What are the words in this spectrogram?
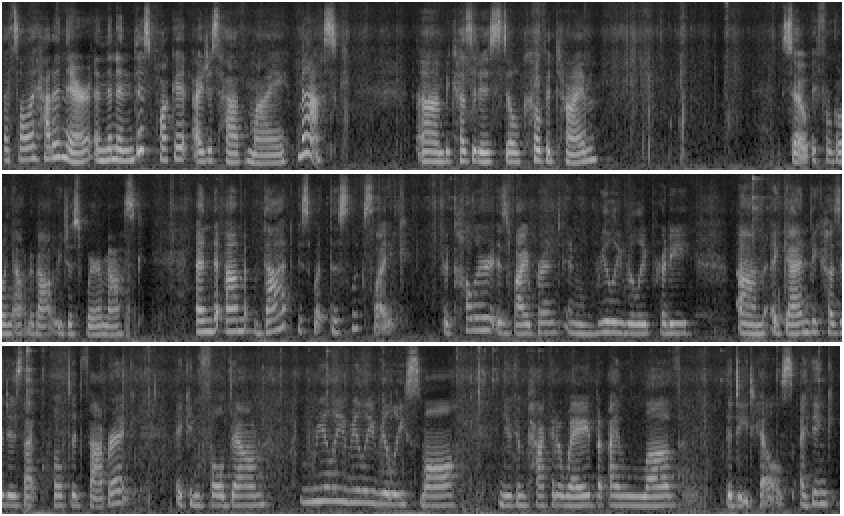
that's all I had in there. And then in this pocket, I just have my mask um, because it is still COVID time. So if we're going out and about, we just wear a mask. And um, that is what this looks like. The color is vibrant and really, really pretty. Um, again, because it is that quilted fabric, it can fold down really, really, really small and you can pack it away, but I love the details. I think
